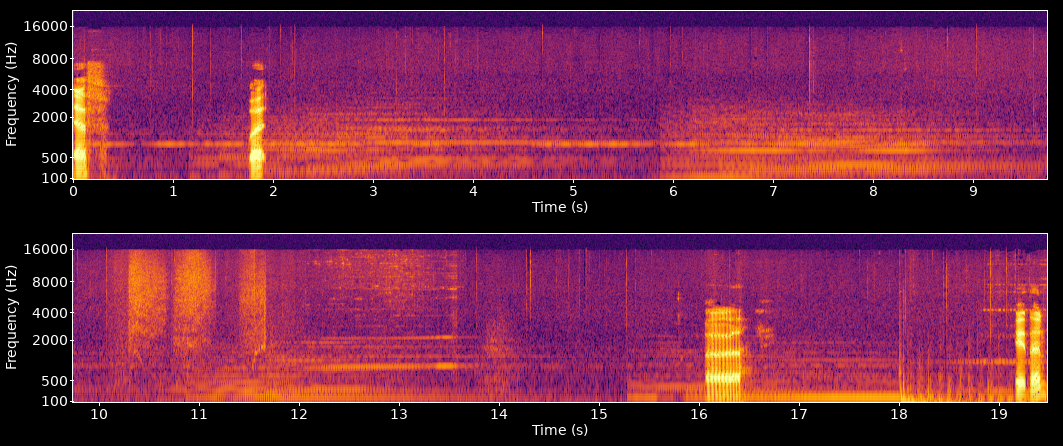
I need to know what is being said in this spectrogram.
F? What? Uh. Okay then.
